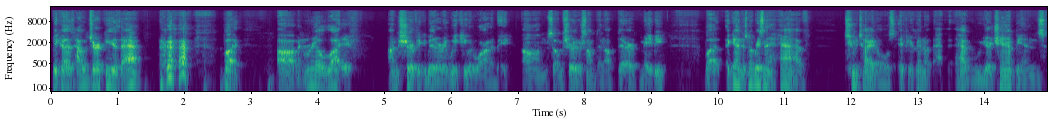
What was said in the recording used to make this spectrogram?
because how jerky is that? but um, in real life, I'm sure if he could be there every week, he would want to be. Um, so I'm sure there's something up there, maybe. But again, there's no reason to have two titles if you're going to have your champions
